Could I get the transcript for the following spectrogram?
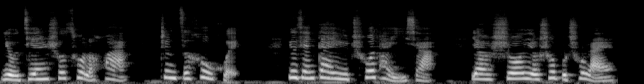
又兼说错了话，正自后悔，又见黛玉戳他一下，要说又说不出来，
